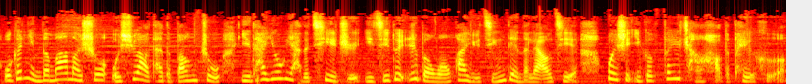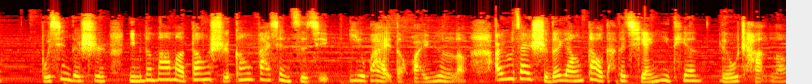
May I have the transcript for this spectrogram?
我跟你们的妈妈说，我需要他的帮助，以他优雅的气质以及对日本文化与景点的了解，会是一个非常好的配合。不幸的是，你们的妈妈当时刚发现自己意外的怀孕了，而又在史德阳到达的前一天流产了。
